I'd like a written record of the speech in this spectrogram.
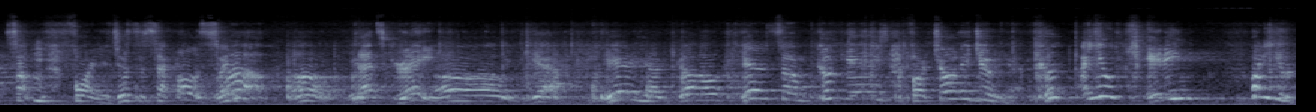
got something for you. Just a second. Oh, swell. Oh, That's great. oh, yeah. Here you go. Here's some cookies for Charlie Jr. Cook? Are you kidding? What are you?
